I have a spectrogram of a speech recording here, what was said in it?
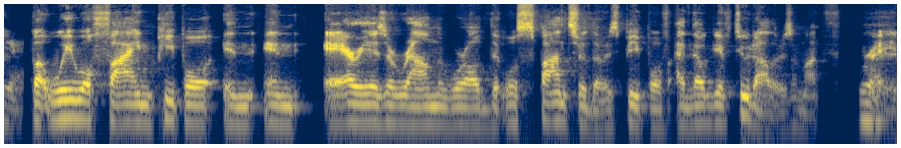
Yeah. But we will find people in in areas around the world that will sponsor those people, and they'll give two dollars a month. Right.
